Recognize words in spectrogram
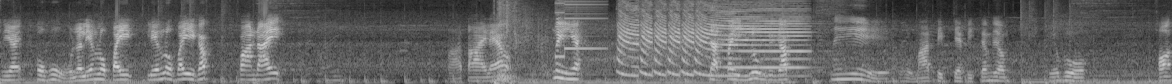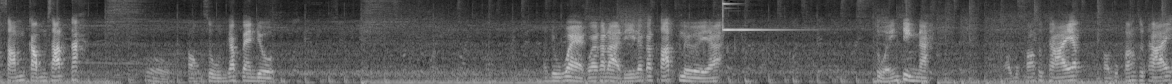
นี่ไงโอ้โหแล้วเลี้ยงหลบไปเลี้ยงหลบไปอีกครับฟานไดขาตายแล้ว นี่ไงจัดไปอีกลูกหนึงครับ นี่โอ้โหมาติดเจ็บอีกท่านผู้ชมเลิเวอร์พูเคาะซ้ำกำซัดนะโอ้สองศูนย์ครับแมนยูมาดูแหวกไว้ขนาดนี้แล้วก็ซัดเลยฮะสวยจริงๆนะขอบุกครั้งสุดท้ายครับขอบุกครั้งสุดท้าย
